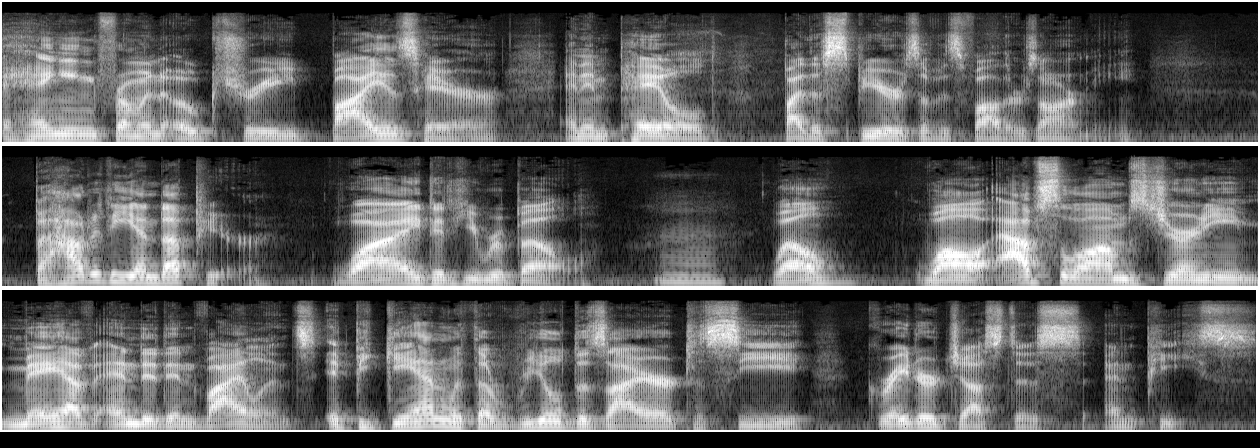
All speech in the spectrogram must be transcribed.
hanging from an oak tree by his hair and impaled by the spears of his father's army. But how did he end up here? Why did he rebel? Mm. Well, while Absalom's journey may have ended in violence, it began with a real desire to see greater justice and peace.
